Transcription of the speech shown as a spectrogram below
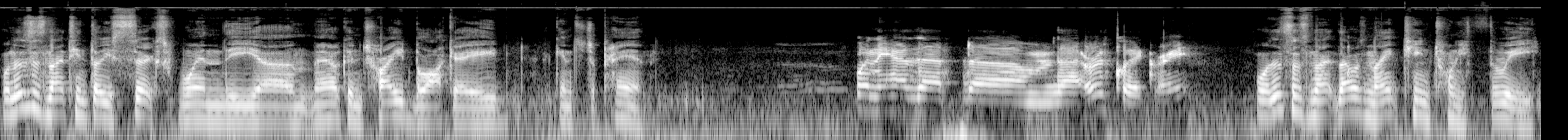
Well, this is 1936 when the uh, American trade blockade against Japan. When they had that um, that earthquake, right? Well, this is that was 1923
